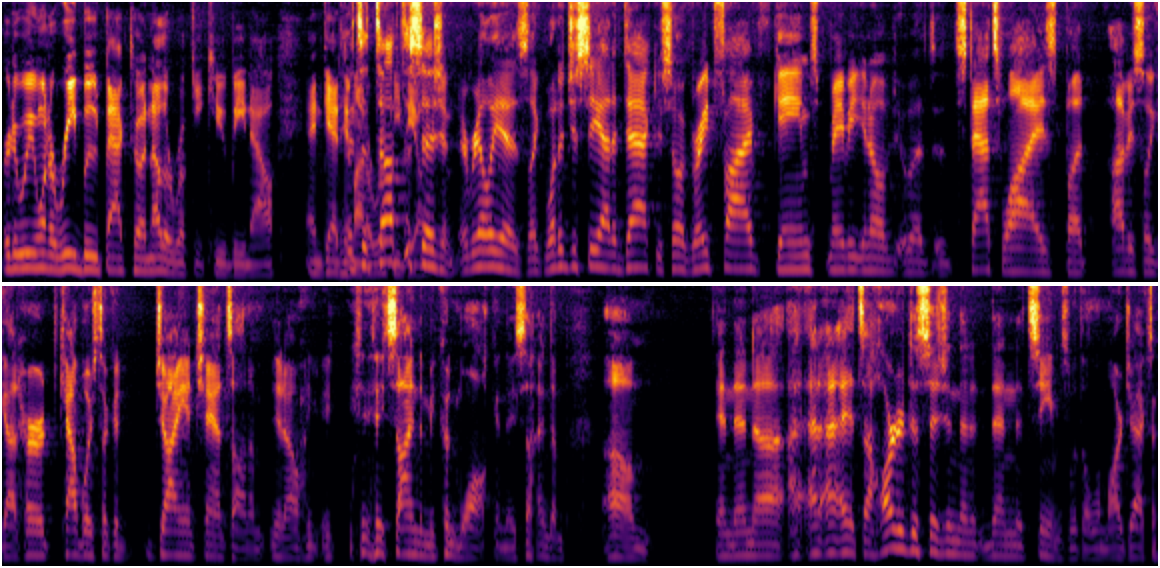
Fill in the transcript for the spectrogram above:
or do we want to reboot back to another rookie QB now and get him It's on a, a, tough rookie deal? decision. It really is. Like, what did you see out of Dak? You saw a great five games, maybe you know, stats wise, but obviously got hurt. Cowboys took a giant chance on him. You know, he, he, they signed him. He couldn't walk, and they signed him. Um, and then uh, I, I, it's a harder decision than than it seems with a Lamar Jackson.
